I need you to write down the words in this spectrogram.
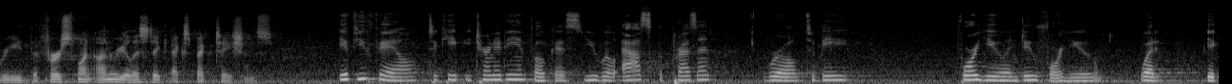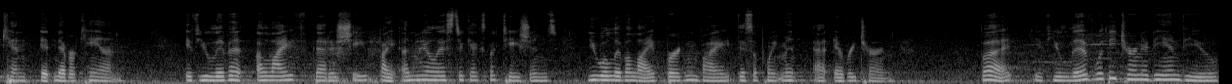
read the first one unrealistic expectations. If you fail to keep eternity in focus, you will ask the present world to be for you and do for you what it can it never can. If you live a life that is shaped by unrealistic expectations, you will live a life burdened by disappointment at every turn. But if you live with eternity in view,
